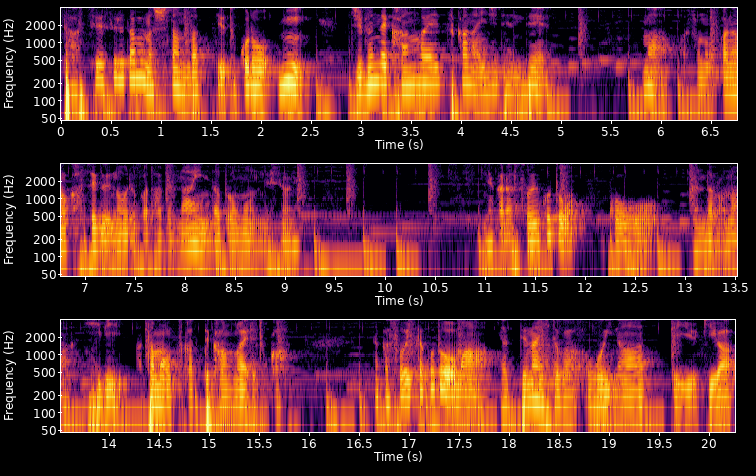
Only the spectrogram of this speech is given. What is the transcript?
達成するための手段だっていうところに自分で考えつかない時点でまあそのお金を稼ぐ能力は多分ないんだと思うんですよねだからそういうことをこうなんだろうな日々頭を使って考えるとかなんかそういったことをまあやってない人が多いなっていう気が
